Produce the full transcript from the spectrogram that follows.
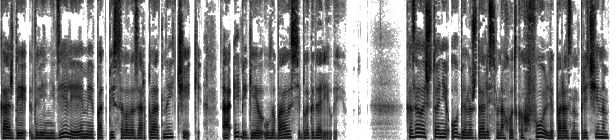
Каждые две недели Эми подписывала зарплатные чеки, а Эбигейл улыбалась и благодарила ее. Казалось, что они обе нуждались в находках Фолли по разным причинам,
